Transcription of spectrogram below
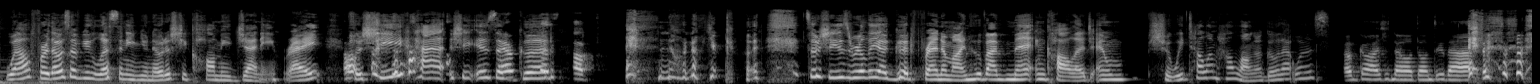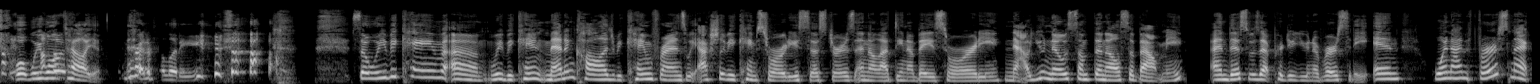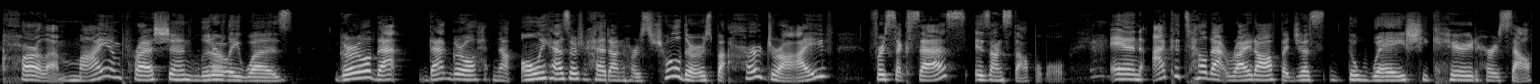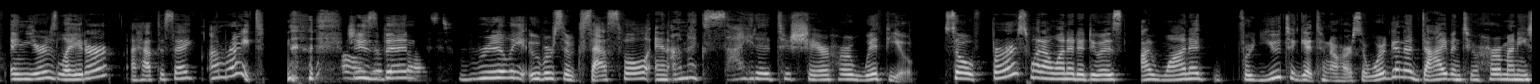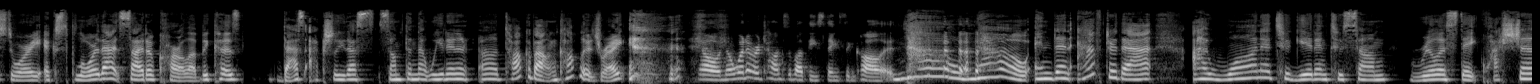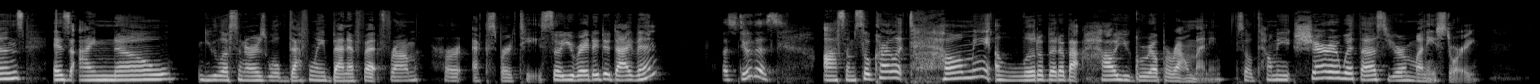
Well, for those of you listening, you notice she called me Jenny, right? Oh. So she had, she is a good. no, no, you're good. So she's really a good friend of mine who I've met in college. And should we tell him how long ago that was? Oh gosh, no, don't do that. well, we won't tell you. Credibility. So we became um, we became met in college, became friends. We actually became sorority sisters in a Latina based sorority. Now you know something else about me. And this was at Purdue University. And when I first met Karla, my impression literally was, girl, that that girl not only has her head on her shoulders, but her drive for success is unstoppable. And I could tell that right off, but just the way she carried herself. And years later, I have to say, I'm right. Oh, She's been really uber successful and I'm excited to share her with you. So first, what I wanted to do is I wanted for you to get to know her. So we're going to dive into her money story, explore that side of Karla because that's actually that's something that we didn't uh, talk about in college, right? no, no one ever talks about these things in college. no, no. And then after that, I wanted to get into some real estate questions as I know you listeners will definitely benefit from her expertise. So you ready to dive in? Let's do this. Awesome. So, Karla, tell me a little bit about how you grew up around money. So, tell me, share with us your money story.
